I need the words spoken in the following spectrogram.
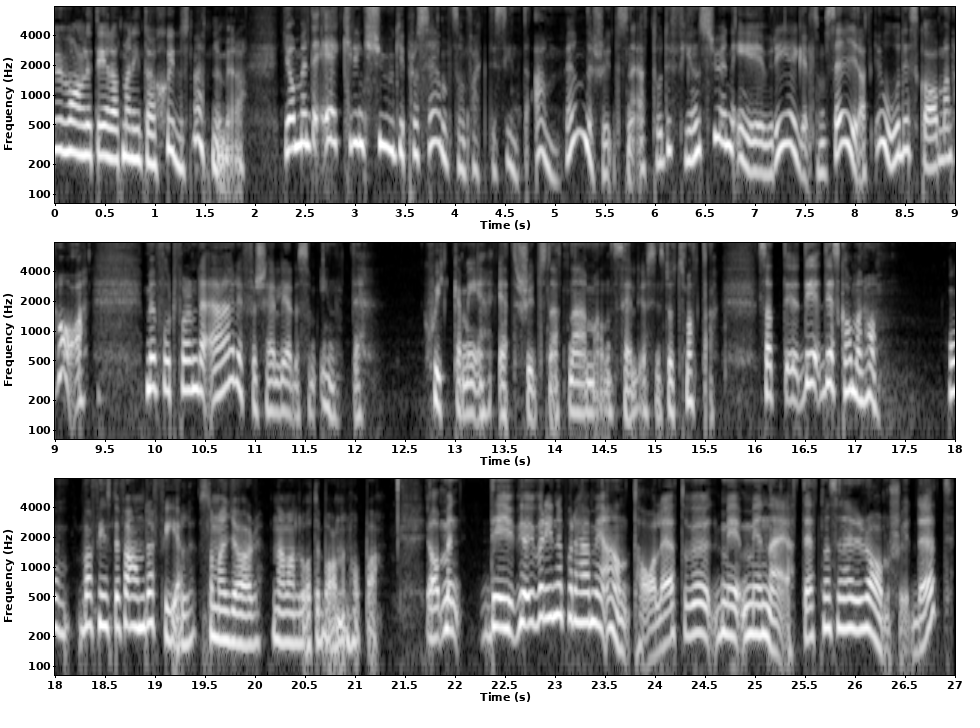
Hur vanligt är det att man inte har skyddsnät numera? Ja, men det är kring 20 procent som faktiskt inte använder skyddsnät. Och det finns ju en EU-regel som säger att jo, det ska man ha. Men fortfarande är det försäljare som inte skickar med ett skyddsnät när man säljer sin studsmatta. Så det, det ska man ha. Och vad finns det för andra fel som man gör när man låter barnen hoppa? Ja, men är, vi har ju varit inne på det här med antalet och med, med, nätet. Men sen är det ramskyddet.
